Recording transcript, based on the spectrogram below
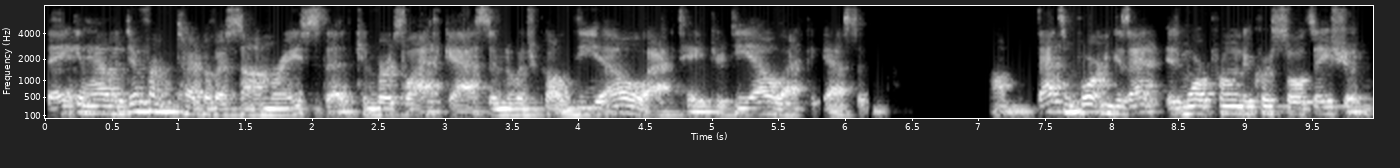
they can have a different type of isomerase that converts lactic acid into what's called DL lactate or DL lactic acid. Um, that's important because that is more prone to crystallization.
